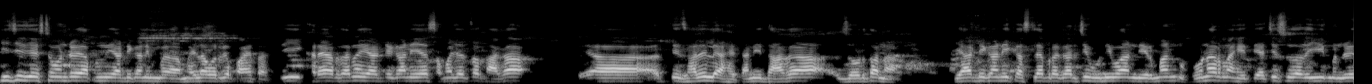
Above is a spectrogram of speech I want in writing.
ही जी ज्येष्ठ मंडळी आपण या ठिकाणी महिला वर्ग पाहतात ती खऱ्या अर्थानं या ठिकाणी या समाजाचा धागा ते झालेले आहेत. आणि धागा जोडताना या ठिकाणी कसल्या प्रकारची उणीवा निर्माण होणार नाहीत याची सुद्धा ही मंडळी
